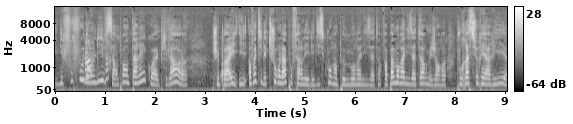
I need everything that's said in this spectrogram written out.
il est foufou dans le livre, c'est un peu entaré quoi. Et puis là, euh, je sais pas, il- il- en fait, il est toujours là pour faire les, les discours un peu moralisateurs. Enfin, pas moralisateurs, mais genre euh, pour rassurer Harry. euh,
